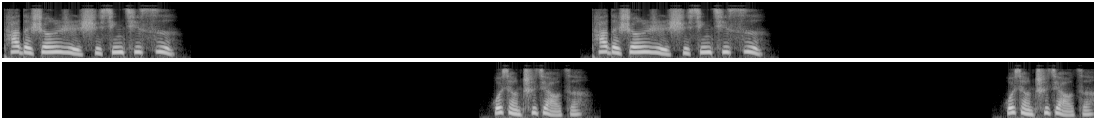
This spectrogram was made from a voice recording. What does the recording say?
他的生日是星期四。他的生日是星期四。我想吃饺子。我想吃饺子。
